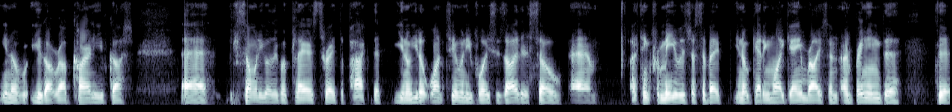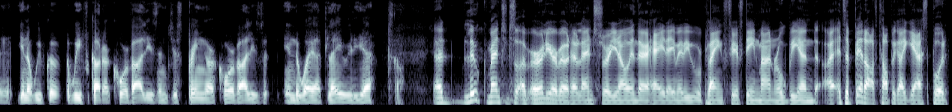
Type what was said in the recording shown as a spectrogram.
you know you got Rob Kearney, you've got uh, so many other good players throughout the pack that you know you don't want too many voices either. So um, I think for me it was just about you know getting my game right and, and bringing the the you know we've got we've got our core values and just bring our core values in the way I play really yeah so uh, Luke mentioned earlier about how Leinster, you know, in their heyday, maybe we were playing 15 man rugby, and uh, it's a bit off topic, I guess, but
